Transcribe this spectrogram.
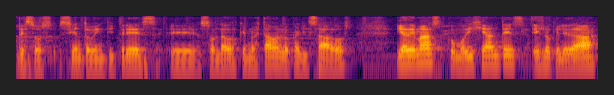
de esos 123 eh, soldados que no estaban localizados. Y además, como dije antes, es lo que le da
